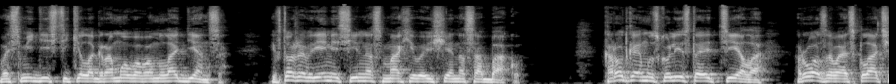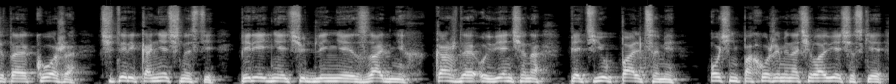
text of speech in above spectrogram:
80-килограммового младенца и в то же время сильно смахивающее на собаку. Короткое мускулистое тело, розовая складчатая кожа, четыре конечности, передняя чуть длиннее задних, каждая увенчана пятью пальцами, очень похожими на человеческие,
